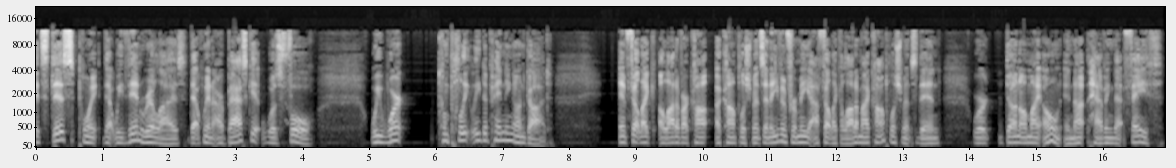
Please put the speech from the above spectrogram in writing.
It's this point that we then realize that when our basket was full, we weren't completely depending on God and felt like a lot of our co- accomplishments. And even for me, I felt like a lot of my accomplishments then were done on my own and not having that faith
